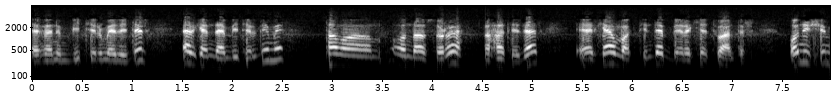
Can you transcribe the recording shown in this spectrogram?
efendim bitirmelidir. Erkenden bitirdi mi tamam ondan sonra rahat eder. Erken vaktinde bereket vardır. Onun için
